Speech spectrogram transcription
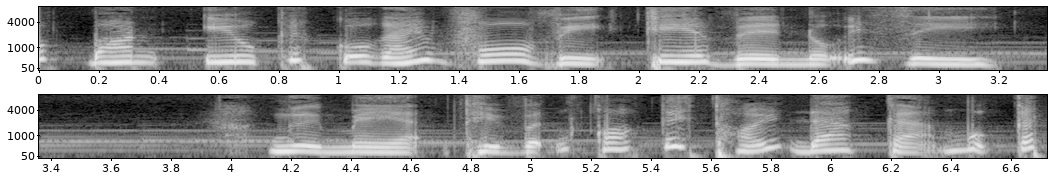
Upton yêu cái cô gái vô vị kia về nỗi gì. Người mẹ thì vẫn có cái thói đa cảm một cách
